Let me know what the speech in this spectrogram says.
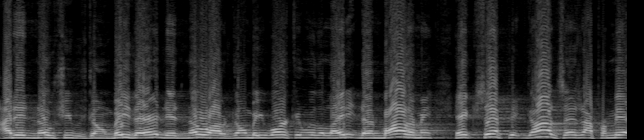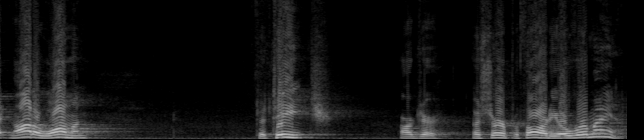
I didn't know she was going to be there, didn't know I was going to be working with a lady. It doesn't bother me, except that God says I permit not a woman to teach or to usurp authority over a man.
